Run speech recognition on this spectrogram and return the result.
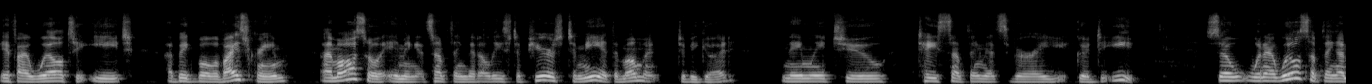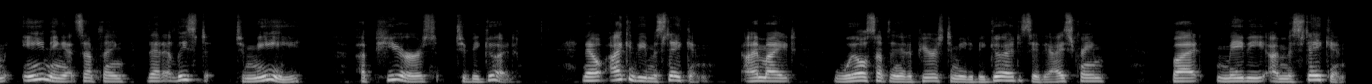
If I will to eat a big bowl of ice cream, I'm also aiming at something that at least appears to me at the moment to be good, namely to taste something that's very good to eat. So when I will something, I'm aiming at something that at least to me appears to be good. Now, I can be mistaken. I might will something that appears to me to be good, say the ice cream, but maybe I'm mistaken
